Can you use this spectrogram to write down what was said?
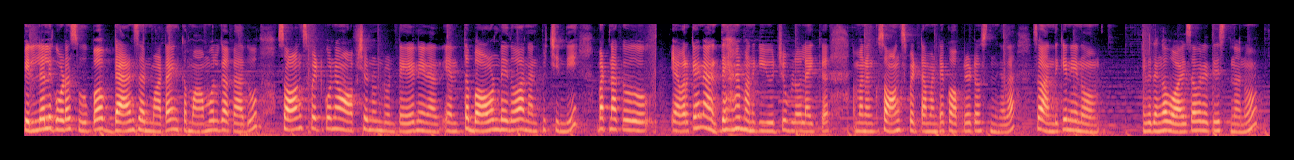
పిల్లలు కూడా సూపర్ డ్యాన్స్ అనమాట ఇంకా మామూలుగా కాదు. సాంగ్స్ పెట్టుకునే ఆప్షన్ ఉంటుంటే నేను ఎంత బాగుండేదో అని అనిపించింది. బట్ నాకు ఎవరికైనా అంతే. మనకి యూట్యూబ్లో లైక్ మనం సాంగ్స్ పెట్టామంటే కాపరేట్ వస్తుంది కదా. సో అందుకే నేను ఈ విధంగా వాయిస్ ఓవర్ అయితే ఇస్తున్నాను.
